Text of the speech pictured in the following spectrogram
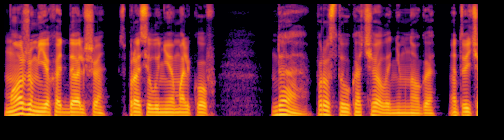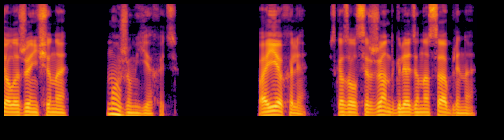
«Можем ехать дальше?» — спросил у нее Мальков. Да, просто укачало немного, отвечала женщина. Можем ехать. Поехали, сказал сержант, глядя на Саблина.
